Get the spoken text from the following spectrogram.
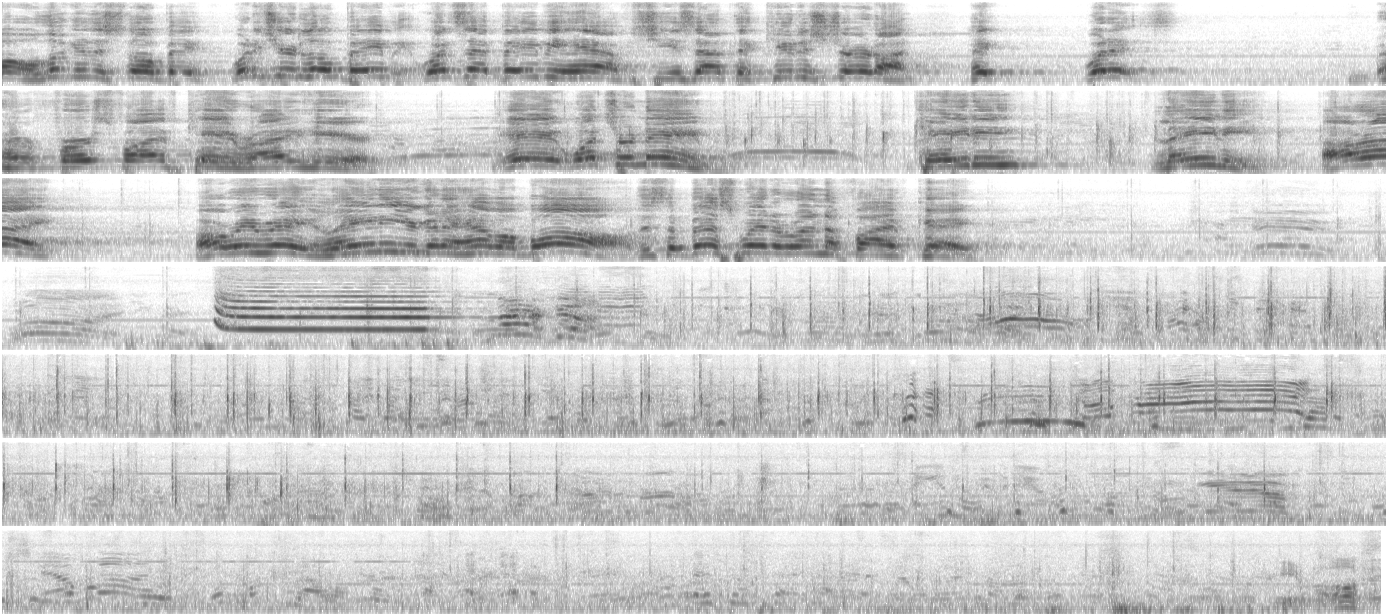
Oh, look at this little baby. What does your little baby, what's that baby have? She's got the cutest shirt on. Hey, what is her first 5K right here? Hey, what's her name? Katie? Laney. All right. Are we ready? Laney, you're going to have a ball. This is the best way to run the 5K. You're off.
